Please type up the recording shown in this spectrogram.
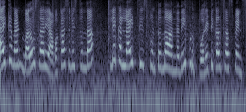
హైకమాండ్ మరోసారి అవకాశం ఇస్తుందా? లేక లైట్ తీసుకుంటుందా అన్నది ఇప్పుడు పొలిటికల్ సస్పెన్స్.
